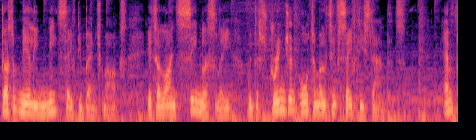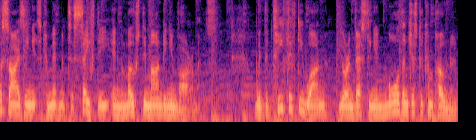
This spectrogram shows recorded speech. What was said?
doesn't merely meet safety benchmarks, it aligns seamlessly with the stringent automotive safety standards emphasizing its commitment to safety in the most demanding environments. With the T51, you're investing in more than just a component,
